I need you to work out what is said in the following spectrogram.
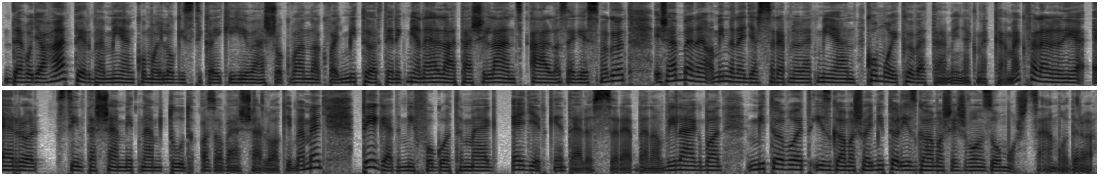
de hogy a háttérben milyen komoly logisztikai kihívások vannak, vagy mi történik, milyen ellátási lánc áll az egész mögött, és ebben a minden egyes szereplőnek milyen komoly követelményeknek kell megfelelnie, erről szinte semmit nem tud az a vásárló, aki bemegy. Téged mi fogott meg egyébként először ebben a világban? Mitől volt izgalmas, vagy mitől izgalmas és vonzó most számodra?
